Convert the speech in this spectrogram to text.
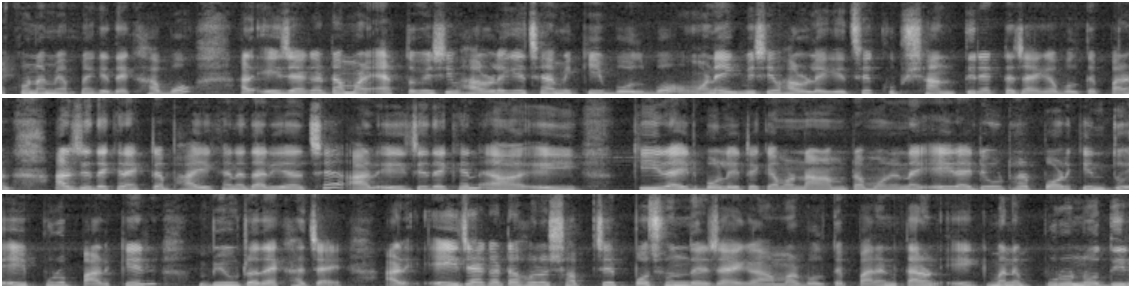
এখন আমি আপনাকে দেখাবো। আর এই জায়গাটা আমার এত বেশি ভালো লেগেছে আমি কি বলব? অনেক বেশি ভালো লেগেছে। খুব শান্তির একটা জায়গা বলতে পারেন। আর যে দেখেন একটা ভাই এখানে দাঁড়িয়ে আছে। আর এই যে দেখেন এই কি রাইড বলে, এটাকে আমার নামটা মনে নাই। এই রাইডে ওঠার পর কিন্তু এই পুরো পার্কের ভিউটা দেখা যায়। আর এই জায়গাটা হলো সবচেয়ে পছন্দের জায়গা আমার বলতে পারেন। কারণ এই মানে পুরো নদীর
